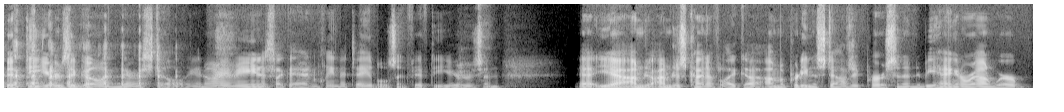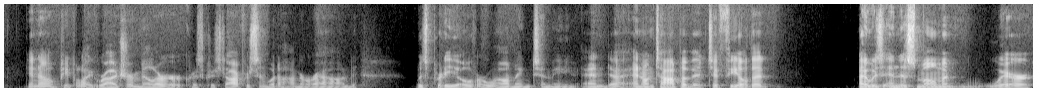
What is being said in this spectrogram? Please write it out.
50 years ago in there still you know what i mean it's like they hadn't cleaned the tables in 50 years and uh, yeah, I'm I'm just kind of like i am a pretty nostalgic person, and to be hanging around where you know people like Roger Miller or Kris Kristofferson would have hung around was pretty overwhelming to me. And uh, and on top of it, to feel that I was in this moment where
